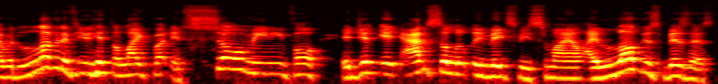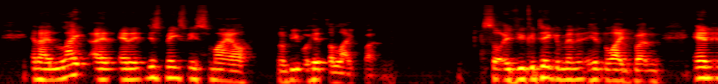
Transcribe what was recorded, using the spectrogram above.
I would love it if you'd hit the like button. It's so meaningful. It just it absolutely makes me smile. I love this business and I like and it just makes me smile when people hit the like button. So if you could take a minute, hit the like button. And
